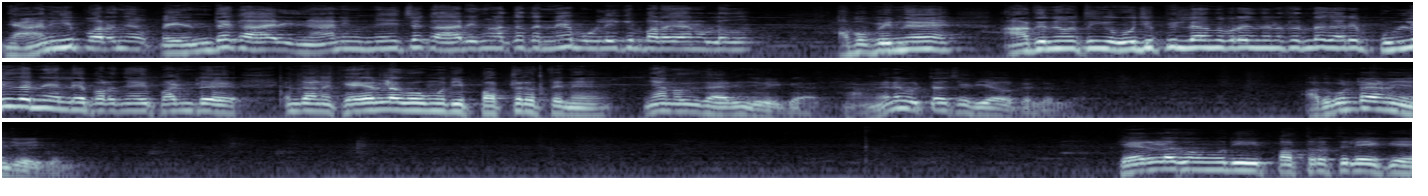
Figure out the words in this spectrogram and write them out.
ഞാനീ പറഞ്ഞ എന്റെ കാര്യം ഞാൻ ഉന്നയിച്ച കാര്യങ്ങളൊക്കെ തന്നെ പുള്ളിക്കും പറയാനുള്ളത്. അപ്പോൾ പിന്നെ അതിനകത്ത് യോജിപ്പില്ല എന്ന് പറയുന്നതിനകത്ത് എന്താ കാര്യം? പുള്ളി തന്നെയല്ലേ പറഞ്ഞ പണ്ട് എന്താണ് കേരള കൗമുദി പത്രത്തിന് ഞാനൊരു കാര്യം ചോദിക്കാം. അങ്ങനെ വിട്ടാൽ ശരിയാവത്തില്ലല്ലോ. അതുകൊണ്ടാണ് ഞാൻ ചോദിക്കുന്നത്. കേരള കൗമുദി പത്രത്തിലേക്ക്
